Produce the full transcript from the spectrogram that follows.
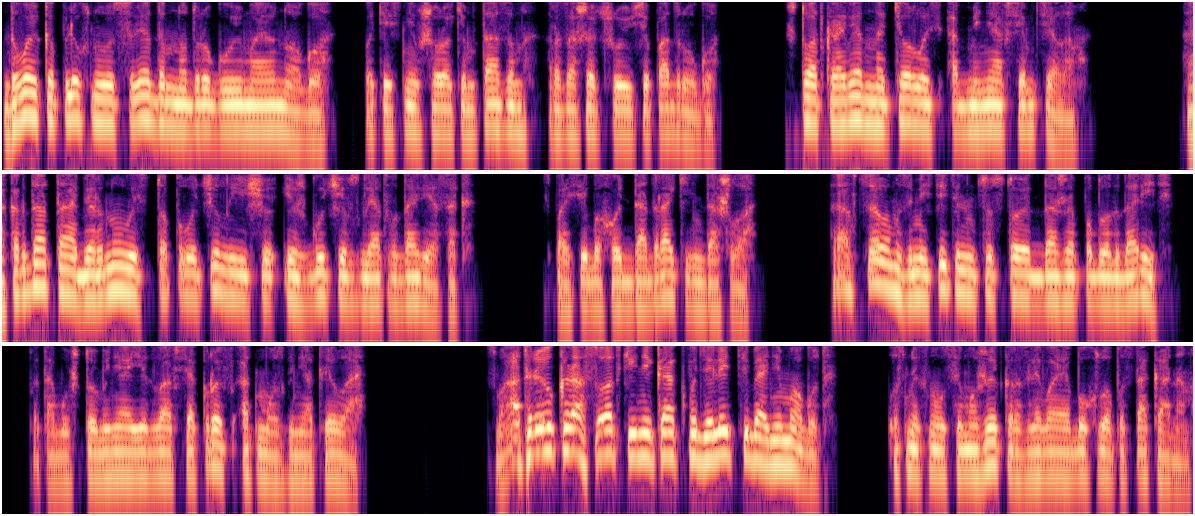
Двойка плюхнулась следом на другую мою ногу, потеснив широким тазом разошедшуюся подругу, что откровенно терлась об меня всем телом. А когда та обернулась, то получила еще и жгучий взгляд в довесок. Спасибо, хоть до драки не дошло. А в целом заместительницу стоит даже поблагодарить, потому что у меня едва вся кровь от мозга не отлила. «Смотрю, красотки никак поделить тебя не могут», — усмехнулся мужик, разливая бухло по стаканам.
